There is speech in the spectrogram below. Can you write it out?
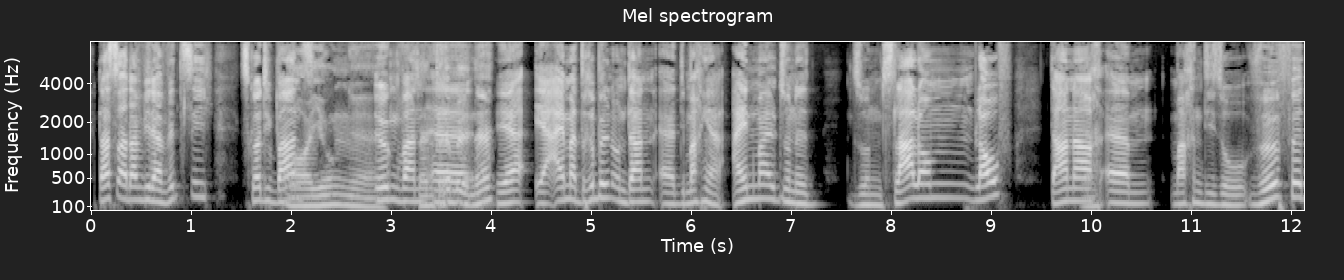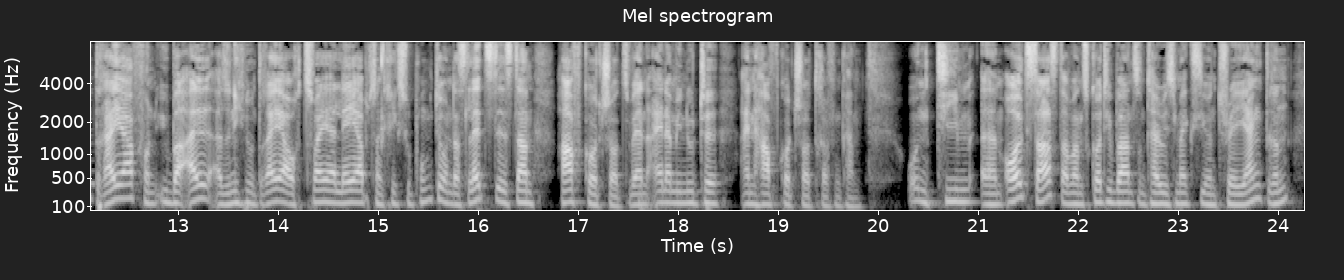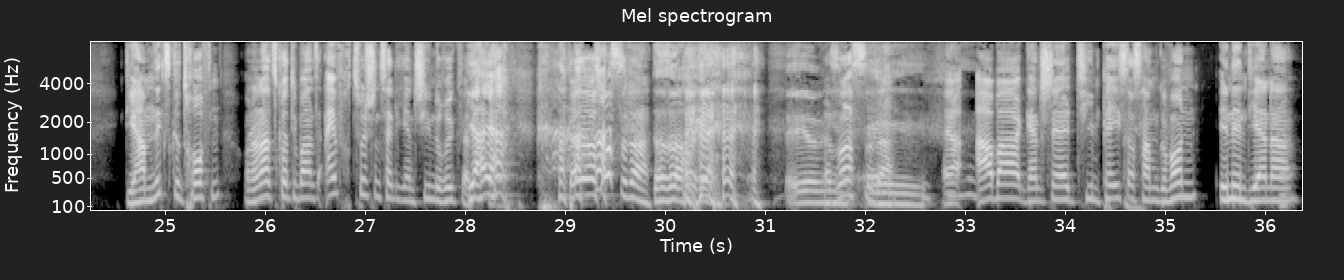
das war dann wieder witzig. Scotty Barnes. Oh, Junge. Irgendwann. Sein äh, Dribbeln, ne? Ja, ja, einmal dribbeln und dann, äh, die machen ja einmal so eine, so einen Slalomlauf. Danach, ja. ähm, machen die so Würfe, Dreier von überall, also nicht nur Dreier, auch Zweier, Layups, dann kriegst du Punkte. Und das letzte ist dann Halfcourt-Shots, wer in einer Minute einen Halfcourt-Shot treffen kann. Und Team ähm, All-Stars, da waren Scotty Barnes und Tyrese Maxey und Trey Young drin. Die haben nichts getroffen und dann hat Scotty Barnes einfach zwischenzeitlich entschieden, rückwärts. Ja, ja. Das, was machst du da? Das war okay. was machst du da? Ja, aber ganz schnell, Team Pacers haben gewonnen in Indiana.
